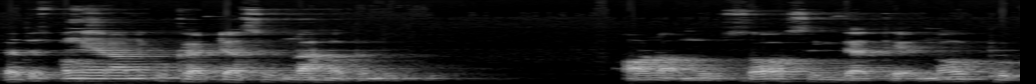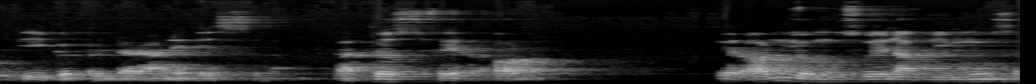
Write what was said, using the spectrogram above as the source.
Jadi pangeran itu gak ada sunnah ngoten Anak Musa sing dadekno bukti kebenaran Islam. Kados Fir'aun. Fir'aun yo musuh Nabi Musa.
